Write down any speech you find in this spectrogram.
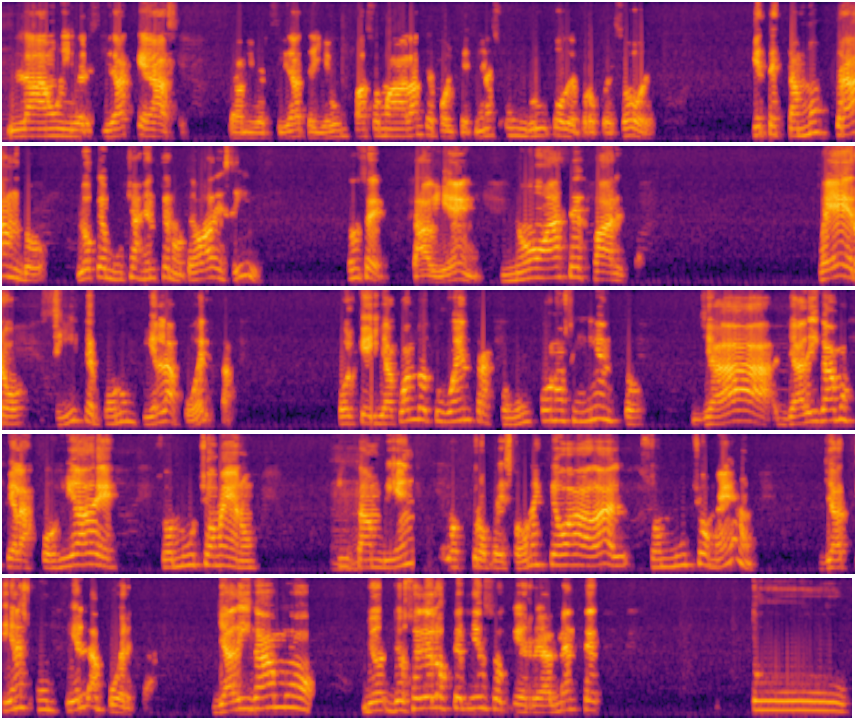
La universidad que hace, la universidad te lleva un paso más adelante porque tienes un grupo de profesores que te están mostrando lo que mucha gente no te va a decir. Entonces, está bien, no hace falta, pero sí te pone un pie en la puerta. Porque ya cuando tú entras con un conocimiento, ya, ya digamos que las cogidas de son mucho menos y también los tropezones que vas a dar son mucho menos. Ya tienes un pie en la puerta. Ya digamos, yo, yo soy de los que pienso que realmente tu,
